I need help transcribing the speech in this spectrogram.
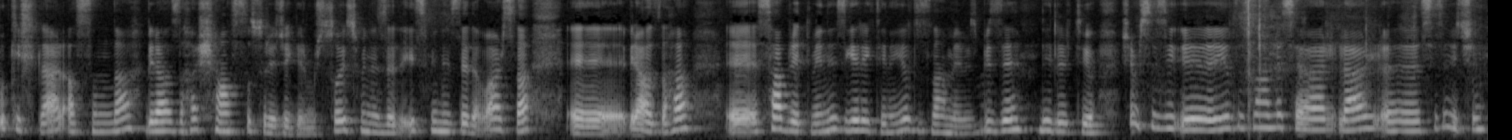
Bu kişiler aslında biraz daha şanslı sürece girmiş. Soy isminizde de isminizde de varsa e, biraz daha e, sabretmeniz gerektiğini yıldıznamemiz bize belirtiyor. Şimdi siz e, yıldızname severler e, sizin için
